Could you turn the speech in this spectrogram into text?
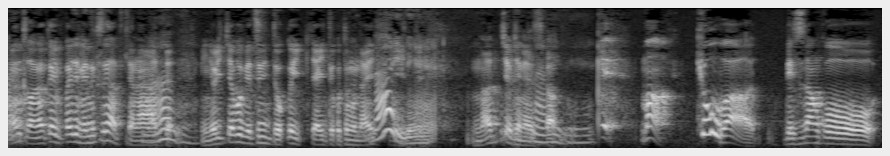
なんかお腹いっぱいでめんどくさくなってきたなって。みのりちゃんも別にどこ行きたいってこともないし。ないね。なっちゃうじゃないですか。ねで、まあ、今日は別段こ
